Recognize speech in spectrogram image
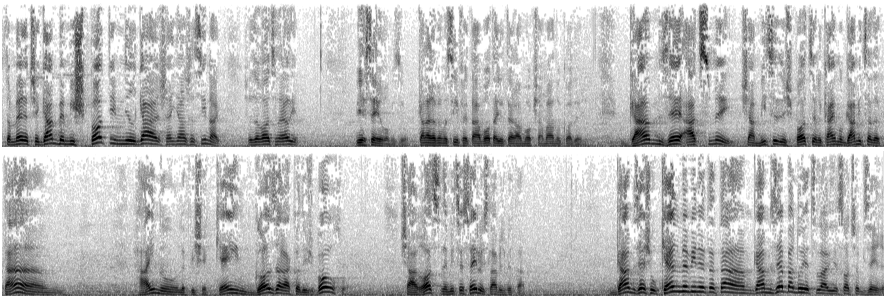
זאת אומרת שגם במשפוטים נרגש העניין של סיני, שזה רוצה אלין. ויסיירו מזו. כאן הרב מוסיף את האבות היותר עמוק שאמרנו קודם. גם זה עצמי, שהמצווה משפוטים לקיימו גם מצד הטעם, היינו, לפי שכן גוזר הקודש ברוך הוא. שהרוץ למצווה סיילו יסלבש בטעם. גם זה שהוא כן מבין את הטעם, גם זה בנוי אצלו על יסוד של גזירה.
